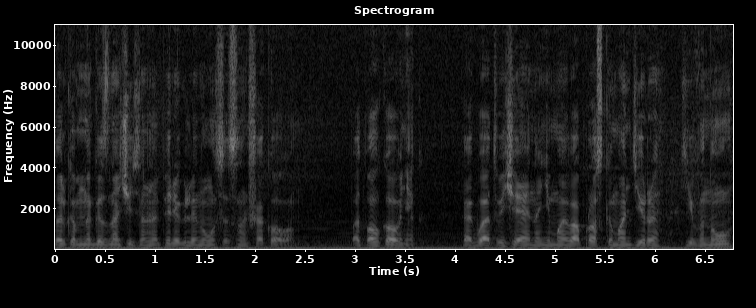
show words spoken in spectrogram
только многозначительно переглянулся с Иншаковым. «Подполковник», как бы отвечая на немой вопрос командира, кивнул,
